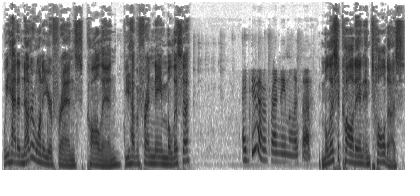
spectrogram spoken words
we had another one of your friends call in. Do you have a friend named Melissa? I do have a friend named Melissa. Melissa called in and told us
